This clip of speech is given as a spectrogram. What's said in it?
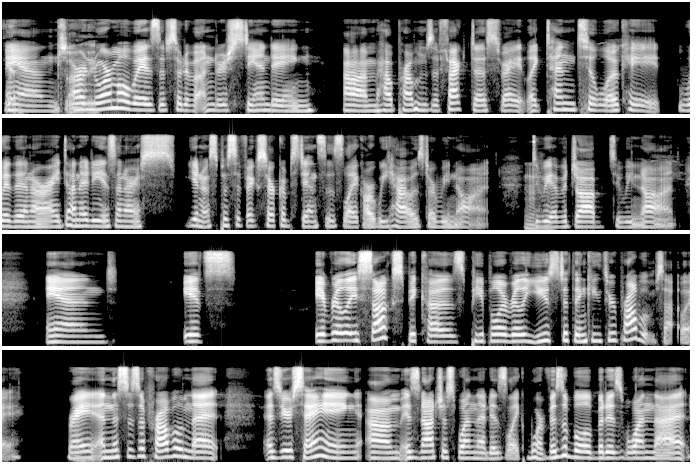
Yeah, and absolutely. our normal ways of sort of understanding um, how problems affect us, right? Like tend to locate within our identities and our, you know, specific circumstances. Like, are we housed? Are we not? Mm-hmm. Do we mm-hmm. have a job? Do we not? And it's, it really sucks because people are really used to thinking through problems that way, right? Mm-hmm. And this is a problem that, as you're saying, um, is not just one that is like more visible, but is one that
